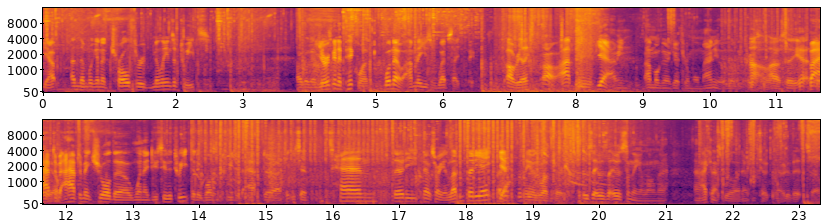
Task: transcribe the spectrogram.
Yep. And then we're gonna troll through millions of tweets. Gonna You're going to pick one. Well, no, I'm gonna use a website to pick one. Oh, really? Oh, I, yeah. I mean, I'm not gonna go through them all manually. That'll be crazy. Oh, oh, so yeah. But I have to, go. I have to make sure though when I do see the tweet that it wasn't tweeted after. I think we said 10:30. No, sorry, 11:38. Yeah, I think think it was 11:30. It was, it was, it was something along there. Uh, I can ask Will. I know he took note of it, so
